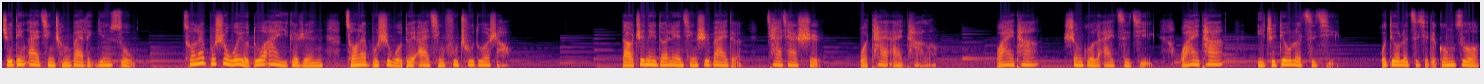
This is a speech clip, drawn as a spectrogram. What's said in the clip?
决定爱情成败的因素，从来不是我有多爱一个人，从来不是我对爱情付出多少。导致那段恋情失败的，恰恰是我太爱他了。我爱他胜过了爱自己，我爱他以致丢了自己，我丢了自己的工作，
